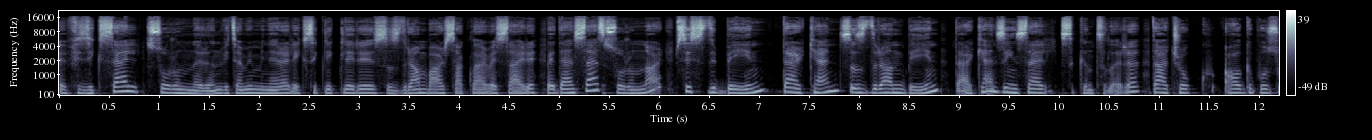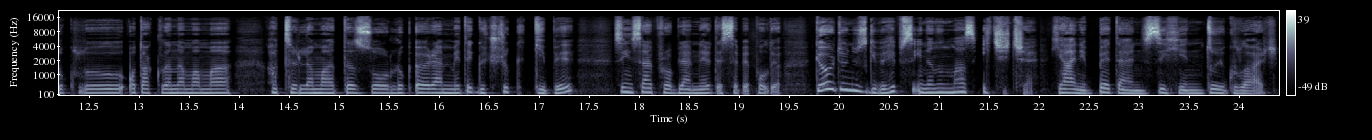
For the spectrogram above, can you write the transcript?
e, fiziksel sorunların, vitamin mineral eksiklikleri, sızdıran bağırsaklar vesaire bedensel sorunlar sisli beyin derken sızdıran beyin derken zihinsel sıkıntıları daha çok algı bozukluğu, odaklanamama, hatırlamada zorluk, öğrenmede güçlük gibi zihinsel problemleri de sebep oluyor. Gördüğünüz gibi hepsi inanılmaz iç içe. Yani beden, zihin, duygular.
